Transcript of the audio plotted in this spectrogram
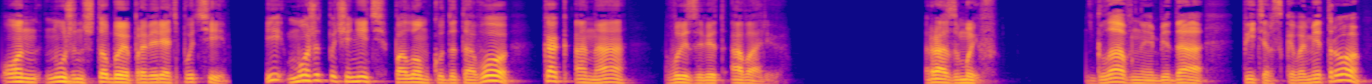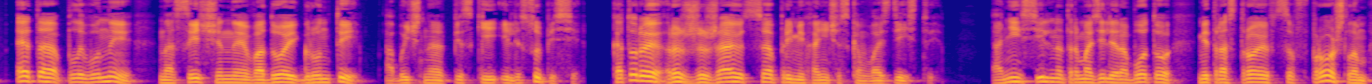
Он нужен, чтобы проверять пути, и может починить поломку до того, как она вызовет аварию. Размыв. Главная беда питерского метро – это плывуны, насыщенные водой грунты, обычно пески или супеси, которые разжижаются при механическом воздействии. Они сильно тормозили работу метростроевцев в прошлом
